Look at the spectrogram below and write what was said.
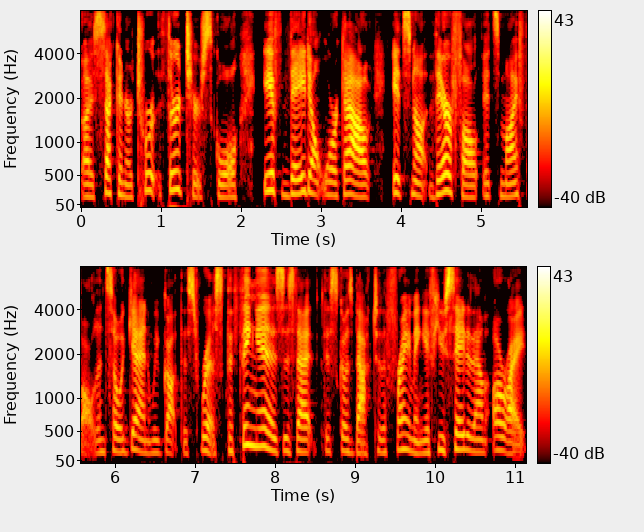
a second or t- third tier school, if they don't work out, it's not their fault, it's my fault. And so again, we've got this risk. The thing is, is that this goes back to the framing. If you say to them, all right,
